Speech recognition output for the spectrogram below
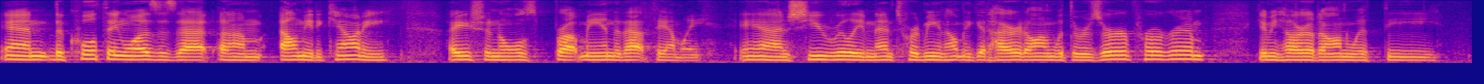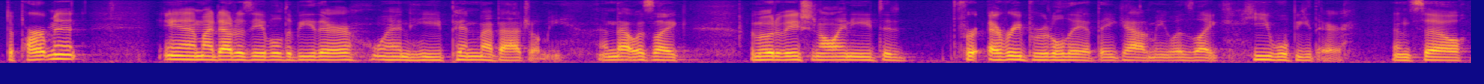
And the cool thing was is that um, Alameda County, Aisha Knowles brought me into that family, and she really mentored me and helped me get hired on with the reserve program, get me hired on with the department. And my dad was able to be there when he pinned my badge on me, and that was like the motivation. All I needed for every brutal day at the academy was like he will be there. And so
